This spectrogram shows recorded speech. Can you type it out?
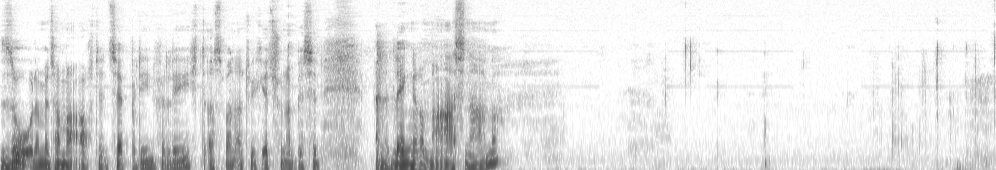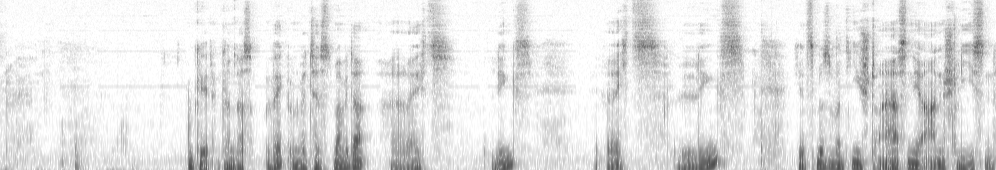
So, damit haben wir auch den Zeppelin verlegt. Das war natürlich jetzt schon ein bisschen eine längere Maßnahme. Okay, dann kann das weg und wir testen mal wieder rechts, links, rechts, links. Jetzt müssen wir die Straßen hier anschließen.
